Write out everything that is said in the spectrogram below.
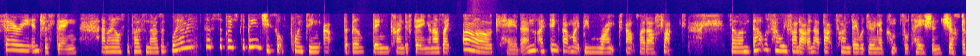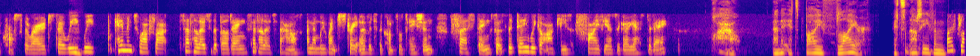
very interesting. And I asked the person there, I was like, where is this supposed to be? And she's sort of pointing at the building kind of thing. And I was like, oh, okay, then I think that might be right outside our flat. So um, that was how we found out. And at that time, they were doing a consultation just across the road. So we, mm. we came into our flat, said hello to the building, said hello to the house, and then we went straight over to the consultation first thing. So it's the day we got our keys five years ago yesterday. Wow. And it's by flyer. It's not even by, flyer.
